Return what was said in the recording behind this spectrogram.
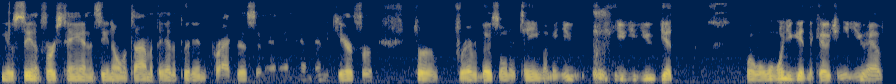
you know seeing it firsthand and seeing all the time that they had to put in practice and and, and, and the care for for for everybody on their team. I mean, you you you get well when you get in the coaching, you have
